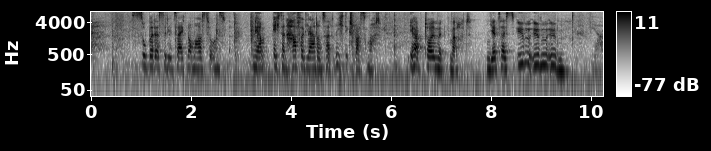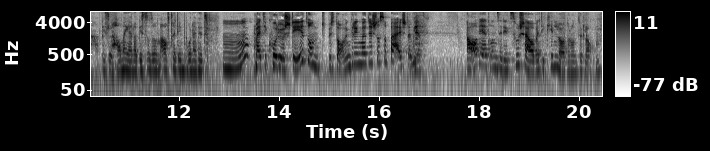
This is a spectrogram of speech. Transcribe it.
Super, dass du die Zeit genommen hast für uns. Wir haben echt einen Hafer gelernt und es hat richtig Spaß gemacht. Ihr habt toll mitgemacht. Und jetzt heißt's üben, üben, üben. Ja, ein bisschen haben wir ja noch bis zu so einem Auftritt im Brunnerwirt. Mhm. Weil die Choreo steht und bis dahin kriegen wir das schon super einstudiert. Da wird unsere Zuschauer aber die Kinnladen runterklappen.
